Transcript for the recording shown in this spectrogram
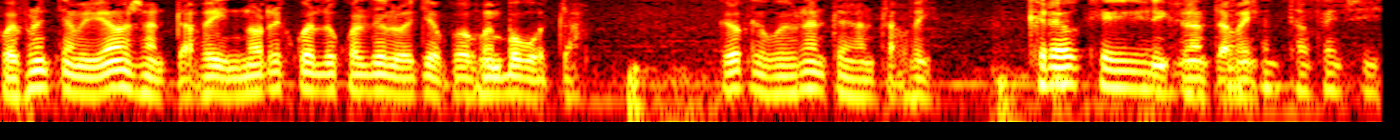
Fue frente a Millonarios Santa Fe, no recuerdo cuál de los equipos, fue en Bogotá. Creo que fue frente a Santa Fe. Creo que Sí, Santa Fe. Santa Fe, sí.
